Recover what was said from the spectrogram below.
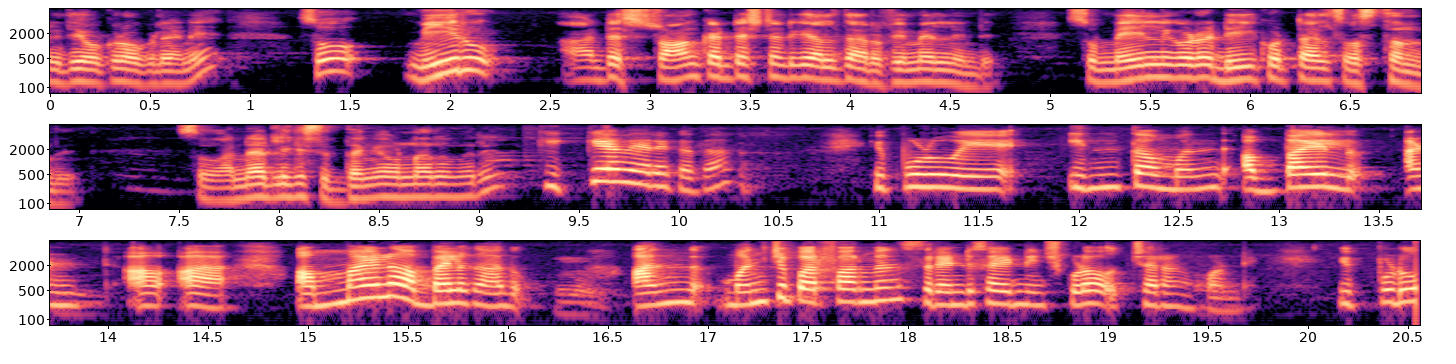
ప్రతి ఒక్కరు ఒకటే సో మీరు అంటే స్ట్రాంగ్ కంటెస్టెంట్గా వెళ్తారు ఫిమేల్ నుండి. సో మెయిల్ని కూడా ఢీ కొట్టాల్సి వస్తుంది. సో అన్నిటికీ సిద్ధంగా ఉన్నారు మరి? కిక్కే వేరే కదా. ఇప్పుడు ఇంతమంది అబ్బాయిలు అండ్ అమ్మాయిలు అబ్బాయిలు కాదు. అంద మంచి పర్ఫార్మెన్స్ రెండు సైడ్ నుంచి కూడా వచ్చారనుకోండి. ఇప్పుడు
